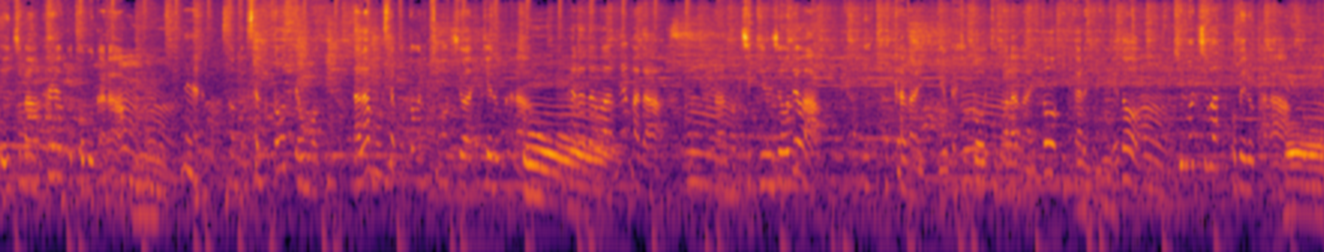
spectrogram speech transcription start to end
て一番早く飛ぶから、うんねそのセブ島って思ったらもうセブ島に気持ちはいけるから体はねまだ、あの地球上ではい行かないっていうか飛行機乗らないと行かれへんけど、気持ちは飛べるから、お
